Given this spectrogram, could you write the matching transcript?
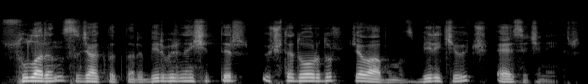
suların sıcaklıkları birbirine eşittir. 3 de doğrudur. Cevabımız 1, 2, 3 E seçeneğidir.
